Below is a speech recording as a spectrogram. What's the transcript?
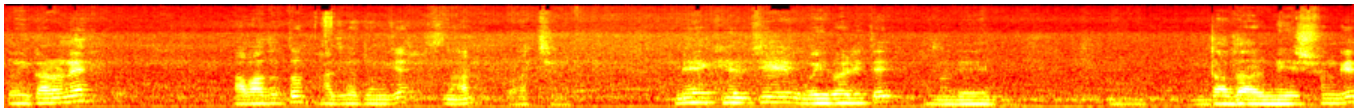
তো এই কারণে আপাতত আজকে জমিকে স্নান করাচ্ছি। মেয়ে খেলছে ওই বাড়িতে মানে দাদা আর মেয়ের সঙ্গে।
